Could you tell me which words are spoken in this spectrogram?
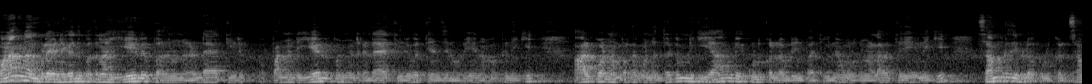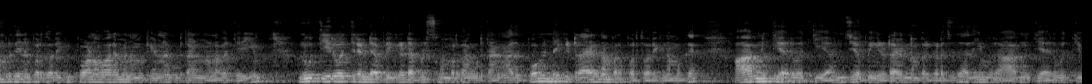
வணக்கம் நண்பர்களே இன்றைக்கி வந்து பார்த்தீங்கன்னா ஏழு பதினொன்று ரெண்டாயிரத்தி இரு பன்னெண்டு ஏழு பன்னெண்டு ரெண்டாயிரத்தி இருபத்தி அஞ்சினுடைய நமக்கு இன்றைக்கி ஆல்பாட் நம்பர் தான் கொண்டு வந்திருக்கோம். இன்றைக்கி யாருடைய குழுக்கள் அப்படின்னு பார்த்தீங்கன்னா உங்களுக்கு நல்லாவே தெரியும். இன்றைக்கி சமிருதியினுடைய குழுக்கள். சமிருதியை பொறுத்த வரைக்கும் போன வாரமே நமக்கு என்ன கொடுத்தாங்கன்னு நல்லாவே தெரியும். நூற்றி இருபத்தி ரெண்டு அப்படிங்கிற டபுள்ஸ் நம்பர் தான் கொடுத்தாங்க. அது போக இன்றைக்கி ட்ரையல் நம்பரை பொறுத்த வரைக்கும் நமக்கு அறுநூற்றி அறுபத்தி அஞ்சு அப்படிங்கிற ட்ரையல் நம்பர் கிடச்சிது. அதே மாதிரி அறுநூற்றி அறுபத்தி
